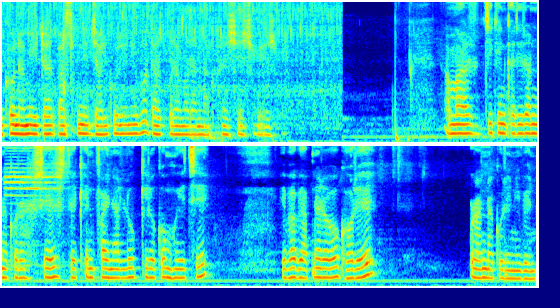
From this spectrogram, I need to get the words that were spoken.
এখন আমি এটার পাঁচ মিনিট জাল করে নেব, তারপর আমার রান্না করা শেষ হয়ে আসবে। আমার চিকেন কারি রান্না করা শেষ। দেখেন ফাইনাল লুক কীরকম হয়েছে। এভাবে আপনারাও ঘরে রান্না করে নেবেন।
